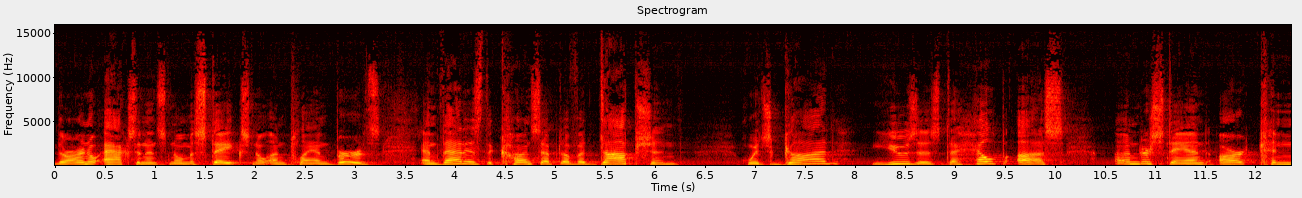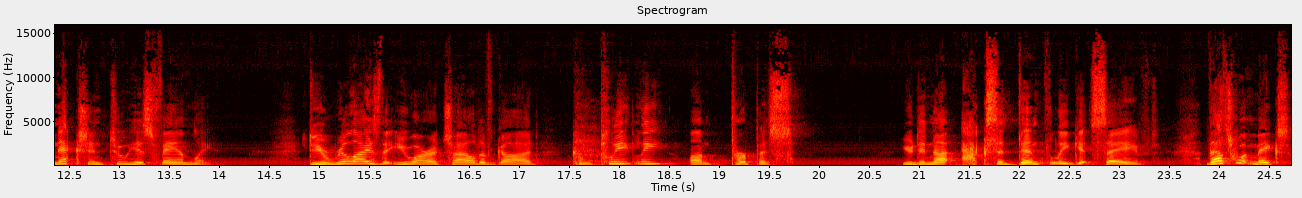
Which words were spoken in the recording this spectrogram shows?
There are no accidents, no mistakes, no unplanned births, and that is the concept of adoption, which God uses to help us understand our connection to His family. Do you realize that you are a child of God completely on purpose? You did not accidentally get saved. That's what makes,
